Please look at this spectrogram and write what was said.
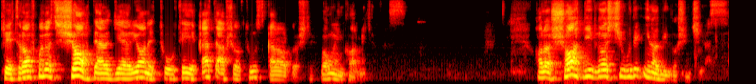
که اعتراف کند شاه در جریان توطئه قتل افشار توست قرار داشته و اون این کار می‌کرده است حالا شاه دیدگاهش چی بوده؟ اینا دیدگاهشون چی است؟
